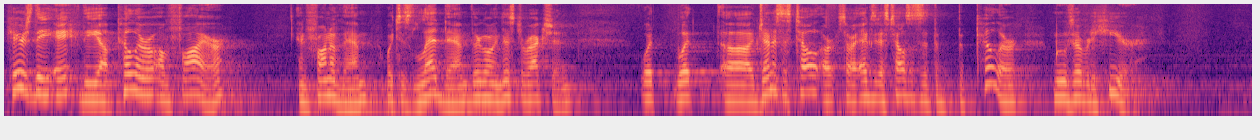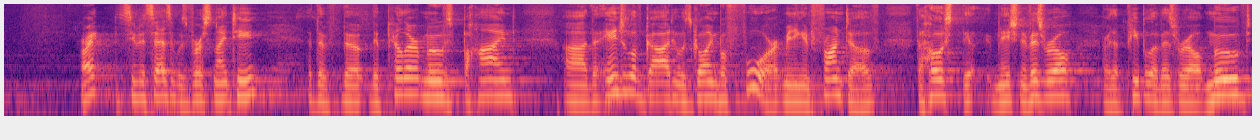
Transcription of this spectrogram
here's the, the uh, pillar of fire in front of them, which has led them. They're going this direction. What, what uh, Genesis tell, or sorry, Exodus tells us is that the, the pillar moves over to here. Right? See what it says? It was verse 19. That the, the, the pillar moves behind uh, the angel of God who was going before, meaning in front of, the host, the nation of Israel, or the people of Israel, moved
